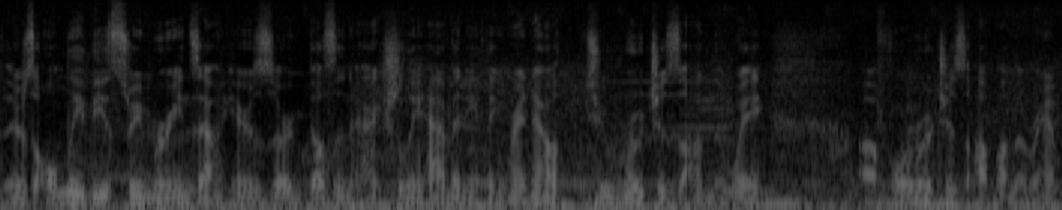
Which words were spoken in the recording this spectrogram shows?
there's only these three Marines out here. Zerg doesn't actually have anything right now. Two Roaches on the way. Uh, four Roaches up on the ramp.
